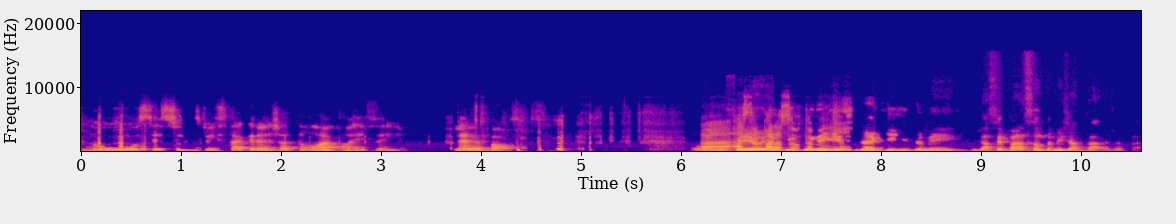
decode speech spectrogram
nos sessões do Instagram já estão lá com a resenha. Letterboxd. Ah, a separação eu também. Esse daqui também. A separação também já está, já está.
